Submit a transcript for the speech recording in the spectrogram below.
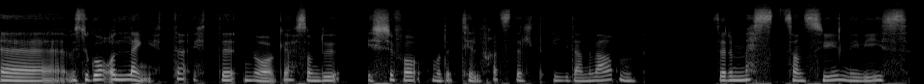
eh, Hvis du går og lengter etter noe som du ikke får måte, tilfredsstilt i denne verden, så er det mest sannsynligvis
